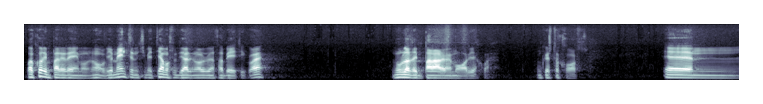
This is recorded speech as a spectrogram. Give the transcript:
qualcosa impareremo, no? ovviamente non ci mettiamo a studiare in ordine alfabetico, eh? nulla da imparare a memoria qua, in questo corso. Ehm,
